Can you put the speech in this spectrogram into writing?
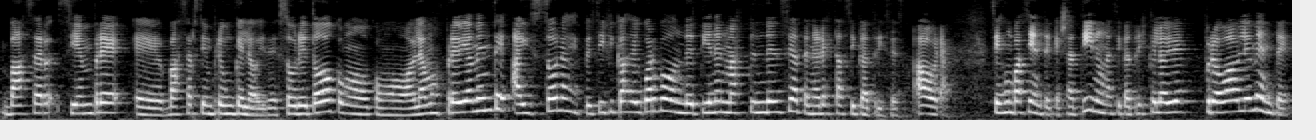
va a ser siempre, eh, va a ser siempre un queloide. Sobre todo, como, como hablamos previamente, hay zonas específicas del cuerpo donde tienen más tendencia a tener estas cicatrices. Ahora, si es un paciente que ya tiene una cicatriz queloide, probablemente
